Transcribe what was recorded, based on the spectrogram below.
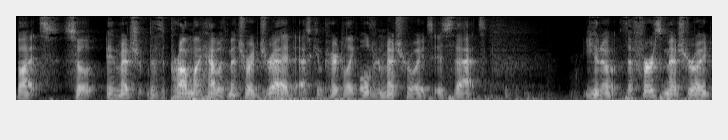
But so in Metro, but the problem I have with Metroid Dread as compared to like older Metroids is that you know the first Metroid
